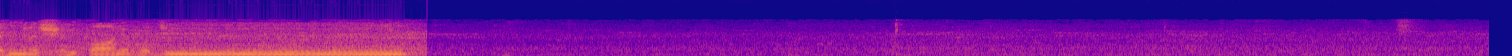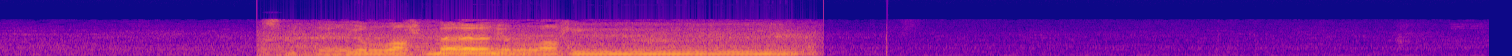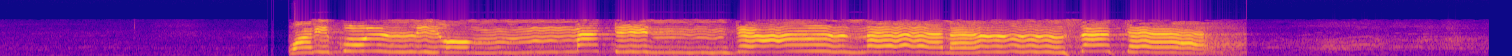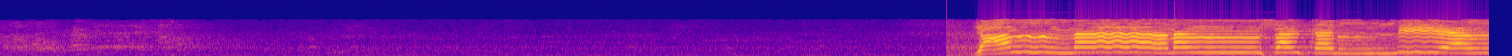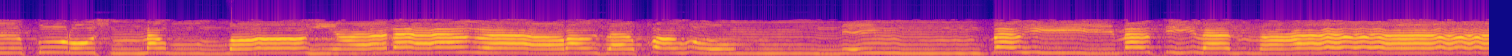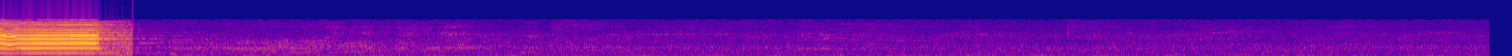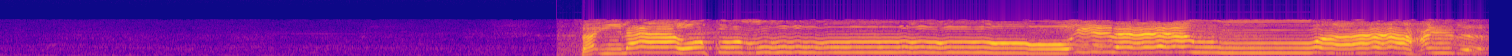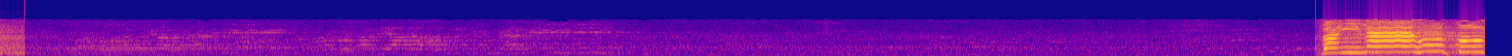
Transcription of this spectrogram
بالله من الشيطان الرجيم. ولكل أمة جعلنا منسكا جعلنا منسكا ليذكروا اسم الله على ما رزقهم من بهيمة الأنعام فإلهكم إله واحد. فإلهكم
